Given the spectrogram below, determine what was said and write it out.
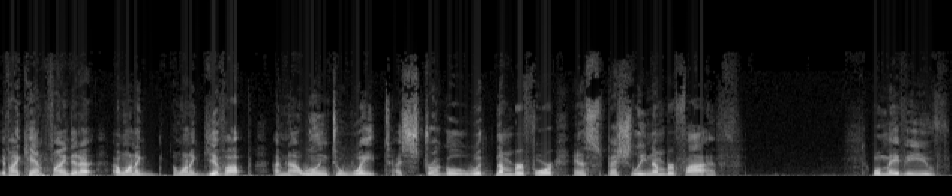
If I can't find it, I, I want to I want to give up. I'm not willing to wait. I struggle with number four and especially number five. Well, maybe you've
